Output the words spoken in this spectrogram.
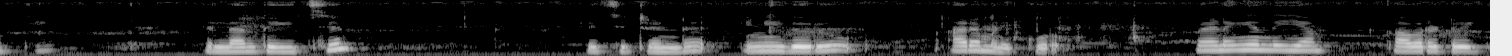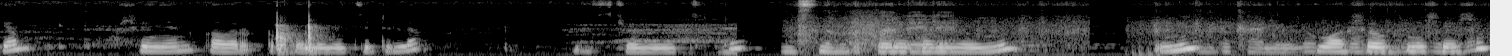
ഓക്കെ എല്ലാം തേച്ച് വെച്ചിട്ടുണ്ട്. ഇനി ഇതൊരു അരമണിക്കൂർ. വേണമെങ്കിൽ എന്ത് ചെയ്യാം? കവറിട്ട് വയ്ക്കാം പക്ഷേ ഞാൻ കവറിട്ടൊന്നും വെച്ചിട്ടില്ല. ജസ്റ്റ് ഒന്ന് വെച്ചിട്ട് പണി കഴിഞ്ഞു ഇനി വാഷ് ഓഫിന് ശേഷം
